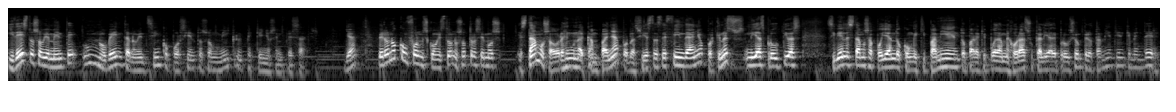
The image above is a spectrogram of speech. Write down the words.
Y de estos, obviamente, un 90-95% son micro y pequeños empresarios. ¿Ya? Pero no conformes con esto, nosotros hemos, estamos ahora en una campaña por las fiestas de fin de año, porque nuestras unidades productivas, si bien les estamos apoyando con equipamiento para que puedan mejorar su calidad de producción, pero también tienen que vender.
